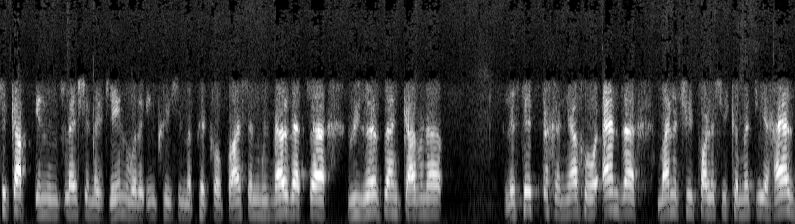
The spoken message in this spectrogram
tick up in inflation again with an increase in the petrol price, and we know that uh, Reserve Bank Governor Lesetja Kganyago and the Monetary Policy Committee has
